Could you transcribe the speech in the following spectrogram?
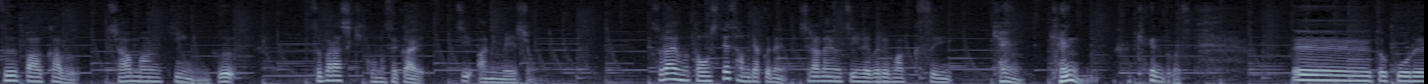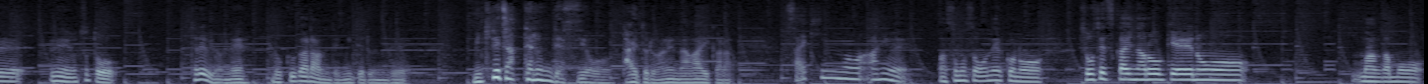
スーパーカブ、シャーマンキング、素晴らしきこの世界一アニメーション。スライム倒して300年。知らないうちにレベルマックスイン、剣、剣剣とかですえーと、これ、ね、ちょっと、テレビのね、録画欄で見てるんで、見切れちゃってるんですよ。タイトルがね、長いから。最近のアニメ、まあ、そもそもね、この、小説家になろう系の漫画も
